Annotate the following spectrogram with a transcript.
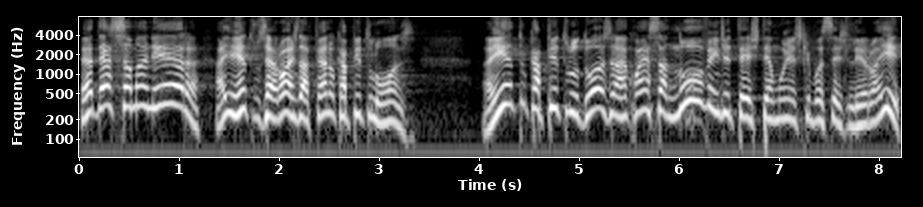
é dessa maneira. Aí entra os heróis da fé no capítulo 11. Aí entra o capítulo 12, com essa nuvem de testemunhas que vocês leram aí,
